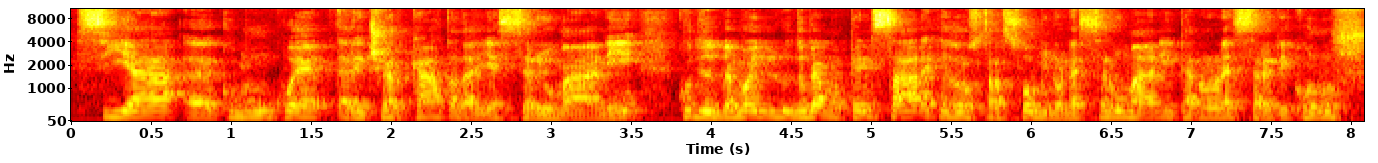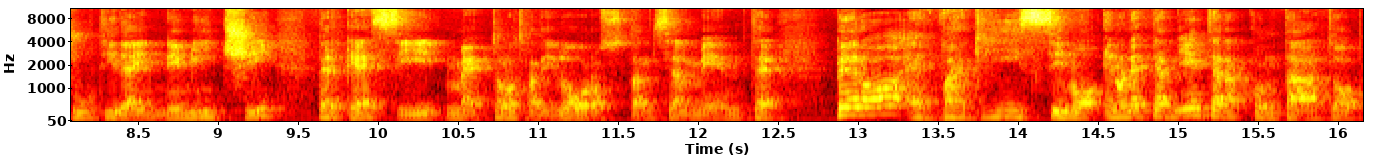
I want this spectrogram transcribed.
sia uh, comunque ricercata dagli esseri umani, quindi dobbiamo, dobbiamo pensare che loro si trasformino in esseri umani per non essere riconosciuti dai nemici, perché si mettono tra di loro sostanzialmente, però è vaghissimo e non è per niente raccontato.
